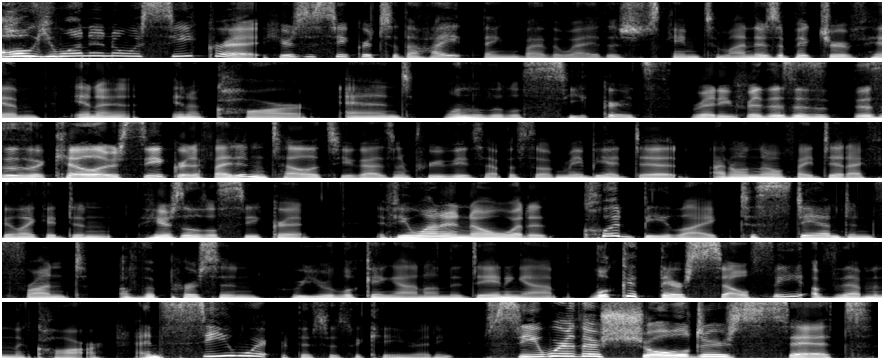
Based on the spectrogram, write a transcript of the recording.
Oh, you want to know a secret? Here's a secret to the height thing, by the way. This just came to mind. There's a picture of him in a in a car, and one of the little secrets. Ready for this is this is a killer secret. If I didn't tell it to you guys in a previous episode, maybe I did. I don't know if I did. I feel like I didn't. Here's a little secret. If you want to know what it could be like to stand in front of the person who you're looking at on the dating app, look at their selfie of them in the car and see where this is the key, ready? See where their shoulders sit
